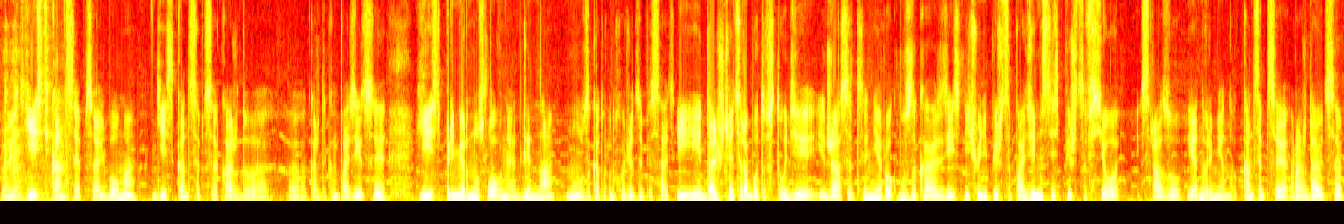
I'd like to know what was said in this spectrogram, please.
То uh-huh. есть есть концепция альбома, есть концепция каждого, э, каждой композиции, есть примерно условная длина, ну, за которую он хочет записать. И дальше начинается работа в студии, и джаз — это не рок-музыка, здесь ничего не пишется по отдельности, здесь пишется все сразу и одновременно. Концепции рождаются,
